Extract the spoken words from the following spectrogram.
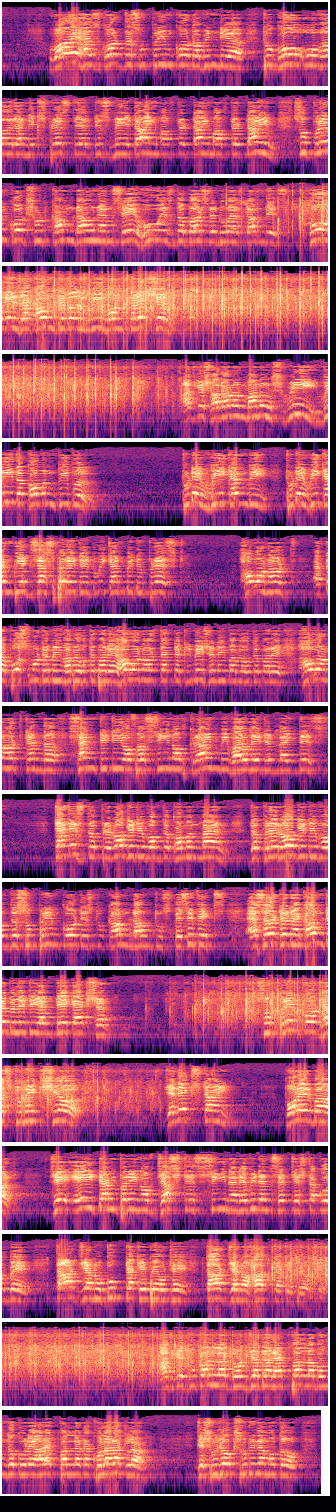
Why has got the Supreme Court of India to go over and express their dismay time after time after time? Supreme Court should come down and say who is the person who has done this? Who is accountable? We want correction. সাধারণ মানুষ we we the common people Today we can be, today we can be exasperated, we can be depressed. How on earth একটা postmortem এইভাবে হতে পারে how on earth একটা cremation এইভাবে হতে পারে how on earth can the sanctity of a scene of crime be violated like this That is the prerogative of the common man. The prerogative of the Supreme Court is to come down to specifics, ascertain accountability and take action. Supreme Court has to make sure যে next time পরের বার, যে এই tampering of justice scene and এভিডেন্সের চেষ্টা করবে, তার যেন বুকটা কেঁপে ওঠে, তার যেন হাতটা কেঁপে ওঠে আজকে দুপাল্লার দরজাটার এক পাল্লা বন্ধ করে আর এক পাল্লাটা খোলা রাখলাম যে সুযোগ সুবিধা মতো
